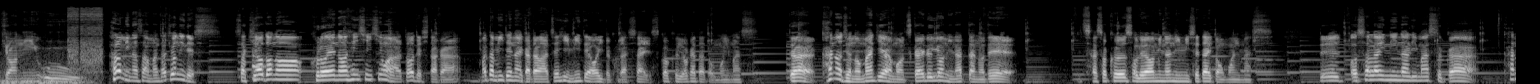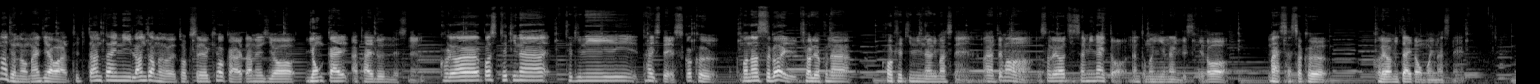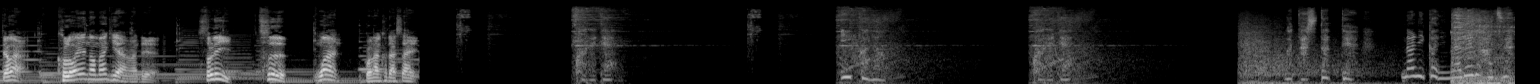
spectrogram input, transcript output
キョニウハロー皆さん、またキョニです。先ほどのクロエの変身シーンはどうでしたか？まだ見てない方はぜひ見ておいてください。すごく良かったと思います。では、彼女のマギアも使えるようになったので、早速それをみんなに見せたいと思います。で、おさらいになりますが、彼女のマギアは敵単体にランダム特性強化ダメージを4回与えるんですね。これはボス的な敵に対してすごくものすごい強力な攻撃になりますね。まあでも、それを実際見ないと何とも言えないんですけど、まあ早速これを見たいと思いますね。では、クロエのマギアまで、3、2、1、ご覧ください。これで。いいかな？これで。私だって何かになれるはず。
